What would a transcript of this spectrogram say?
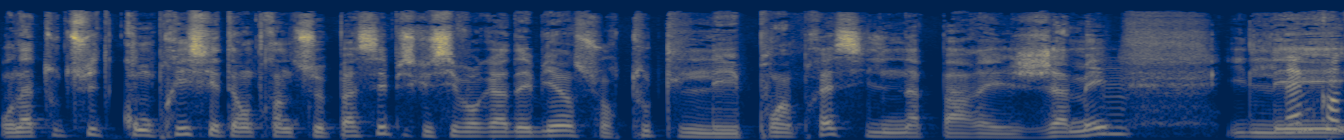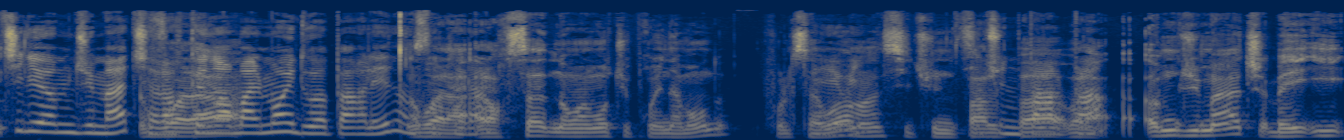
On a tout de suite compris ce qui était en train de se passer, puisque si vous regardez bien sur toutes les points presse, il n'apparaît jamais. Il est... Même quand il est homme du match, alors Voilà. que normalement il doit parler dans Voilà. Alors ça, normalement, tu prends une amende. Faut le savoir. Eh oui. hein, si tu ne Si parles tu ne pas, parles voilà. Homme du match. Ben, il,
